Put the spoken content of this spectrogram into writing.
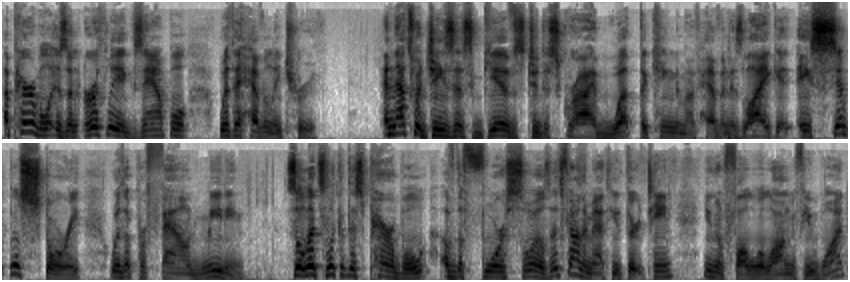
A parable is an earthly example with a heavenly truth. And that's what Jesus gives to describe what the kingdom of heaven is like a simple story with a profound meaning. So let's look at this parable of the four soils. It's found in Matthew 13. You can follow along if you want.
